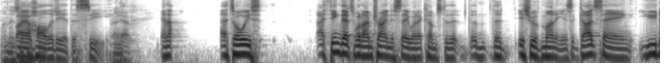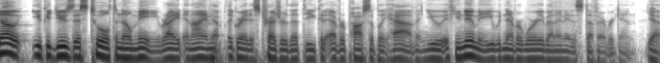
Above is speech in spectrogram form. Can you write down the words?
When there's by a other things. holiday at the sea. Right. Yeah. And I, that's always, I think that's what I'm trying to say when it comes to the, the, the issue of money is that God's saying, you know, you could use this tool to know me, right? And I am Yep. the greatest treasure that you could ever possibly have. And you, if you knew me, you would never worry about any of this stuff ever again. Yeah.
